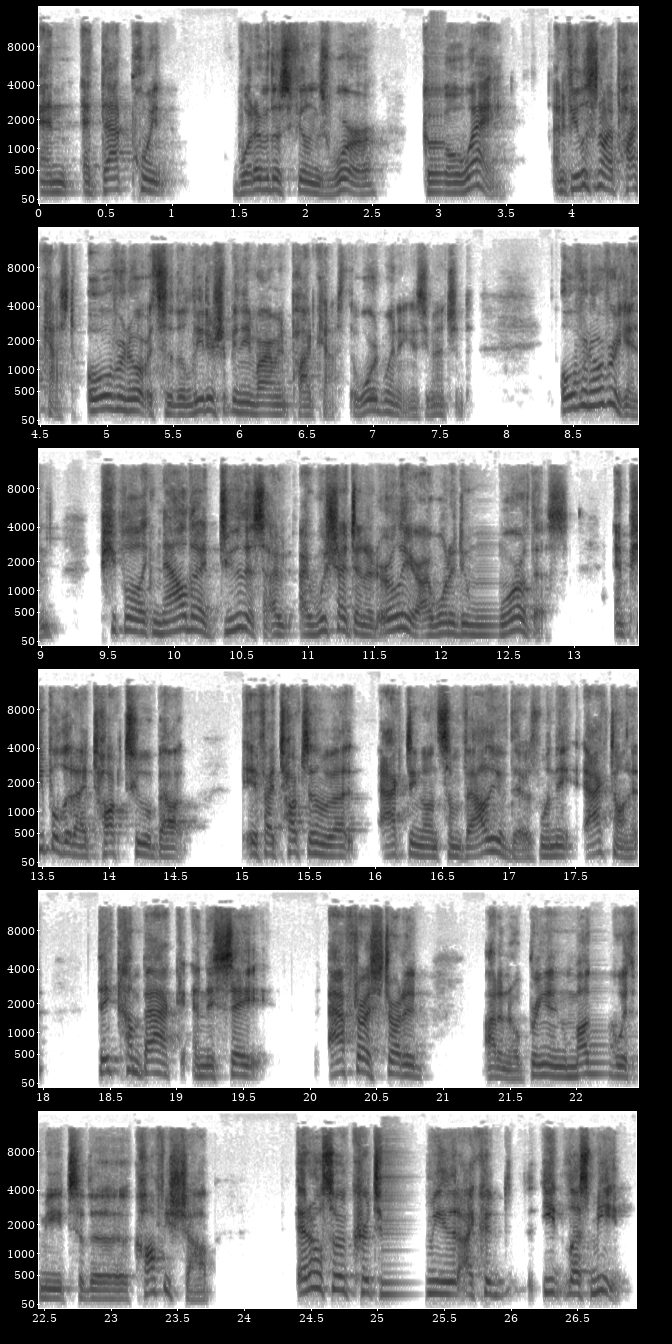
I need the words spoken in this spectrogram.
And at that point, whatever those feelings were, go away. And if you listen to my podcast over and over, so the Leadership in the Environment podcast, award winning, as you mentioned, over and over again, people are like, now that I do this, I, I wish I'd done it earlier. I want to do more of this. And people that I talk to about, if I talk to them about acting on some value of theirs, when they act on it, they come back and they say, after I started, I don't know, bringing a mug with me to the coffee shop, it also occurred to me that I could eat less meat.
